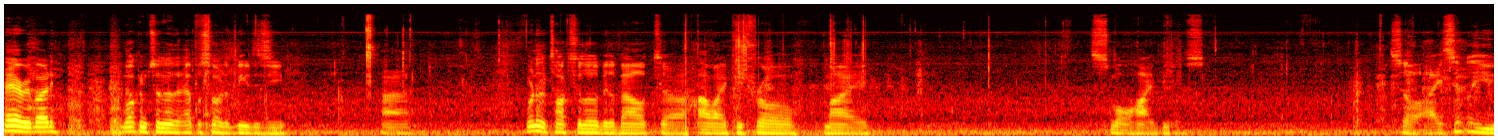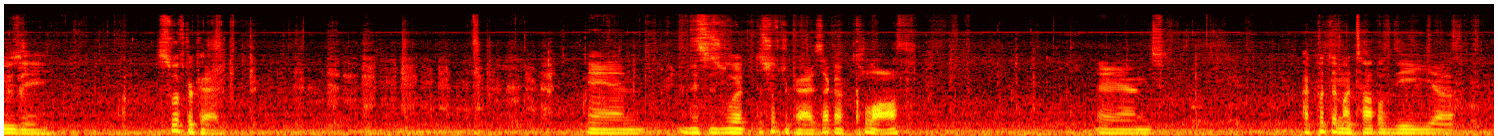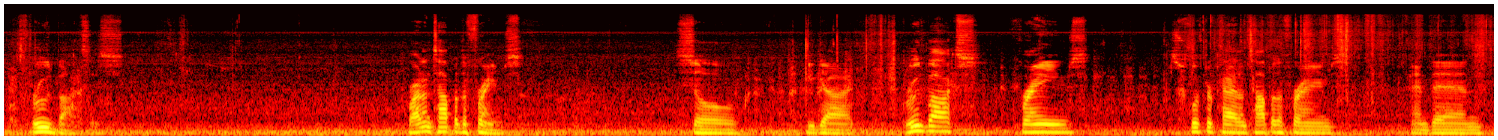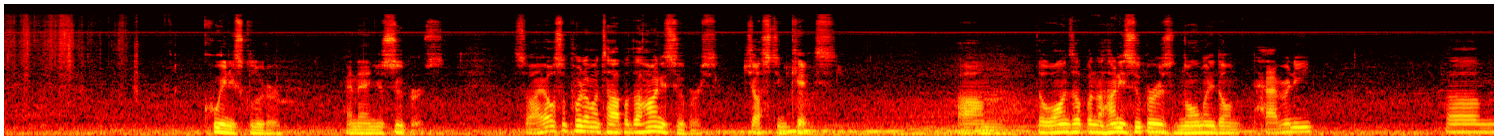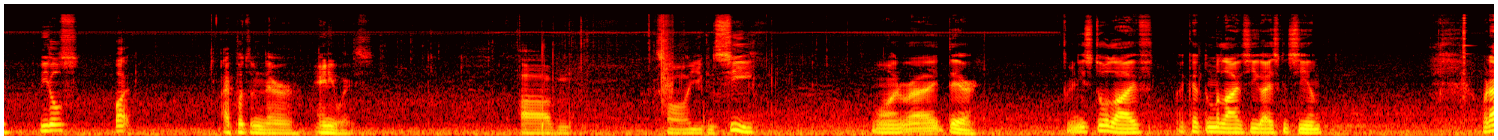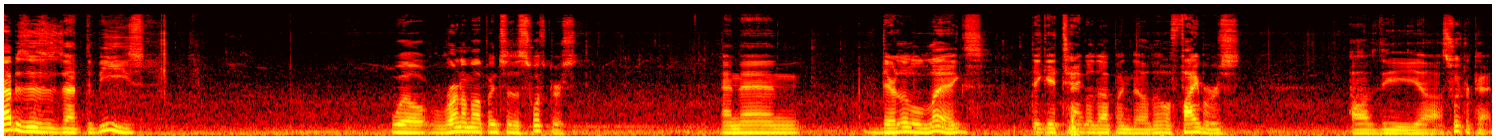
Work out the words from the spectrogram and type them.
Hey everybody, welcome to another episode of Bee to Z. Uh, wanted to talk to you a little bit about uh, how I control my small hive beetles. So I simply use a Swifter pad. And this is what the Swifter pad is like a cloth. And I put them on top of the uh, brood boxes. Right on top of the frames. So you got brood box, frames, Swifter pad on top of the frames, and then queen excluder, and then your supers. So I also put them on top of the honey supers, just in case. Um, the ones up on the honey supers normally don't have any um, beetles, but I put them there anyways. Um, so you can see one right there. And he's still alive. I kept him alive so you guys can see him. What happens is, is that the bees will run them up into the swifters. And then their little legs, they get tangled up in the little fibers of the uh, swifter pad.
